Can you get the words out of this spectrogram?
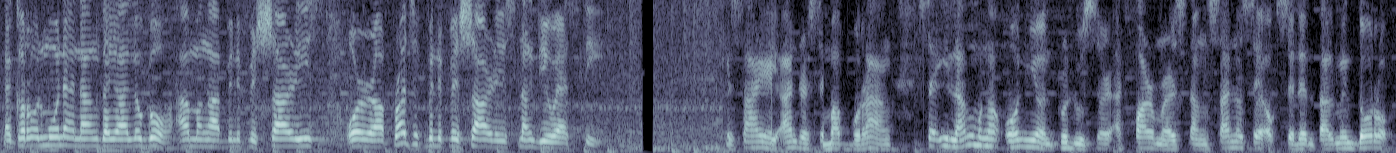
nagkaroon muna ng dialogo ang mga beneficiaries or ah, project beneficiaries ng DOST. Visayas Anderson Maburang sa ilang mga onion producer at farmers ng San Jose Occidental Mindoro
